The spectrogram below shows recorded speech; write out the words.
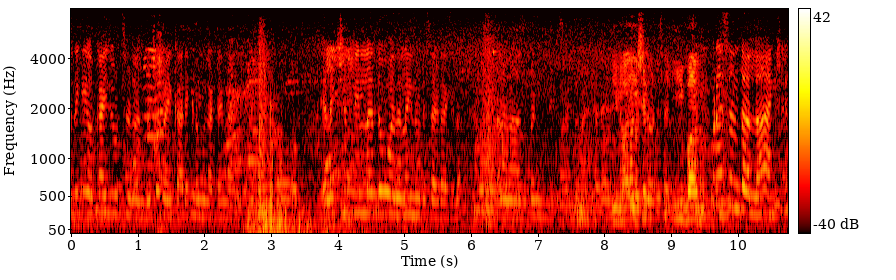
ಅದಕ್ಕೆ ಕೈ ಜೋಡಿಸೋಣ ಅಂದ್ಬಿಟ್ಟು ಈ ಕಾರ್ಯಕ್ರಮಕ್ಕೆ ಅಟೆಂಡ್ ಆಗಿದ್ದೀನಿ. ಎಲೆಕ್ಷನ್ ನಿಲ್ಲದು ಅದೆಲ್ಲ ಇನ್ನೂ ಡಿಸೈಡ್ ಆಗಿಲ್ಲ. ನನ್ನ ಹಸ್ಬೆಂಡ್ ಪ್ರೆಸ್ ಅಂತ ಅಲ್ಲ ಆಕ್ಚುಲಿ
